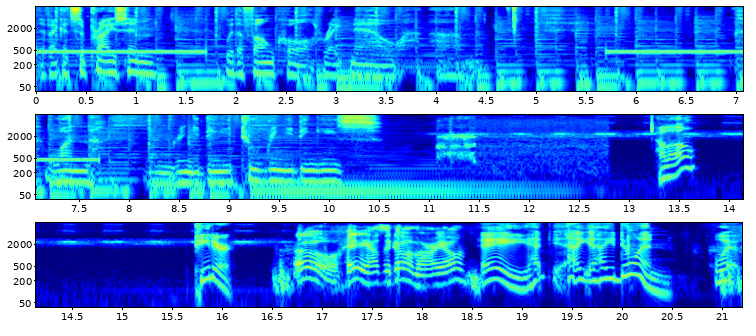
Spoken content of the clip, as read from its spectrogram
if I could surprise him with a phone call right now. Um, one, one ringy dingy, two ringy dingies. Hello, Peter. Oh, hey, how's it going, Mario? Hey, how, how, how you doing? What,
